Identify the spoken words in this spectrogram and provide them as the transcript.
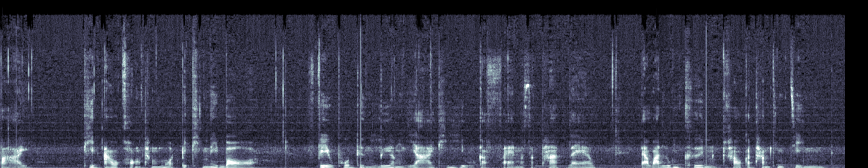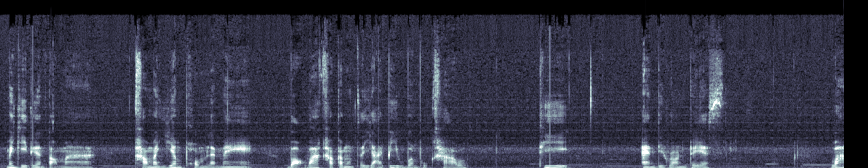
ฝ่าย ที่เอาของทั้งหมดไปทิ้งในบ่อ ฟิลพูดถึงเรื่องย้ายที่อยู่กับแฟนมาสักพักแล้ว แต่วันรุ่งขึ้นเขาก็ทำจริง ๆ ไม่กี่เดือนต่อมา เขามาเยี่ยมผมและแม่ บอกว่าเขากำลังจะย้ายไปอยู่บนภูเขา ที่แอนดิรอนเดสว่า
